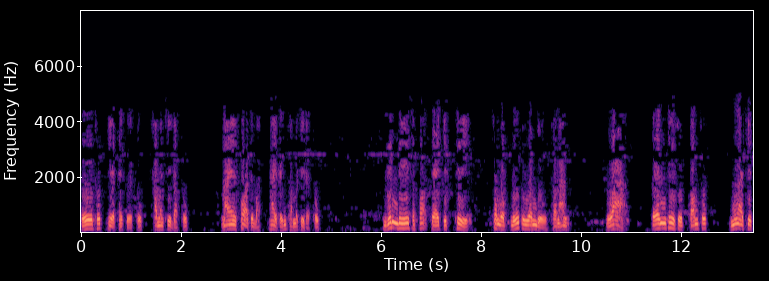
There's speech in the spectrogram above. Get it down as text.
คือทุกเหตุให้เกิดทุกทำมันที่ดับทุกในข้อปฏิบัติให้ถึงธรรมที่ดับทุกข์ยินดีเฉพาะแต่จิตที่สงบหรือรวมอยู่เท่านั้น ว่าเป็นที่สุดของทุกเมื่อจิต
